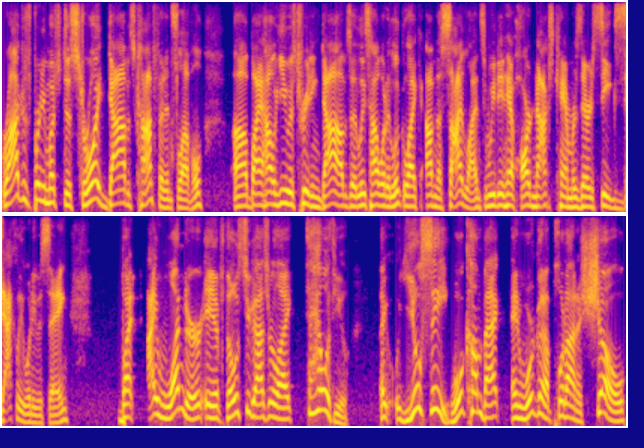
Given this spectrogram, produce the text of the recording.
Rodgers pretty much destroyed Doubs' confidence level uh, by how he was treating Doubs, at least how would it looked like on the sidelines. We didn't have hard knocks cameras there to see exactly what he was saying. But I wonder if those two guys were like, to hell with you. Like, you'll see. We'll come back and we're going to put on a show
